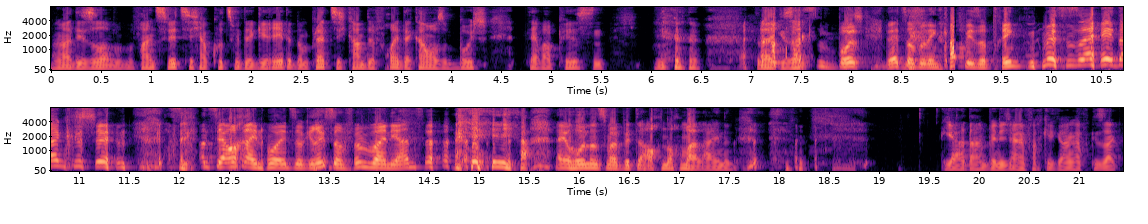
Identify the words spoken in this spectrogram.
Dann war die so, fand's witzig, hab kurz mit der geredet und plötzlich kam der Freund, der kam aus dem Busch, der war pissen. dann hab ich gesagt, aus dem Busch, du hättest doch so den Kaffee so trinken müssen, so, hey, danke schön. Du kannst ja auch reinholen, so kriegst du einen Fünfer in die Hand. ja, hey, hol uns mal bitte auch nochmal einen. ja, dann bin ich einfach gegangen, hab gesagt,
